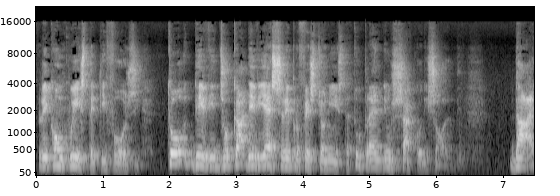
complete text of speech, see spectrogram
riconquista i tifosi, tu devi, devi essere professionista, tu prendi un sacco di soldi dai,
